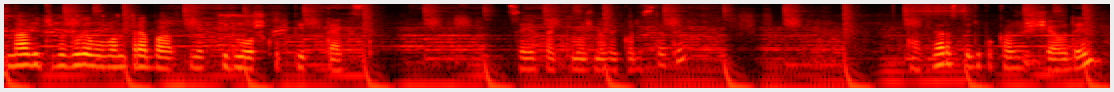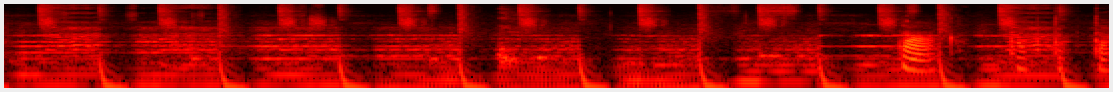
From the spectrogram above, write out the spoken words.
Навіть можливо, вам треба як підложку під текст. Цей ефект можна використати. Так, зараз тоді покажу ще один. Так, так, так, так.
